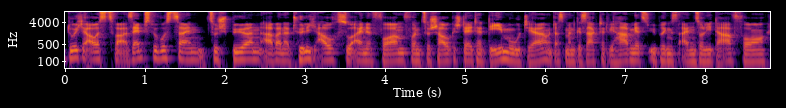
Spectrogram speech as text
durchaus zwar Selbstbewusstsein zu spüren, führen, aber natürlich auch so eine Form von zur Schau gestellter Demut, ja, und dass man gesagt hat, wir haben jetzt übrigens einen Solidarfonds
